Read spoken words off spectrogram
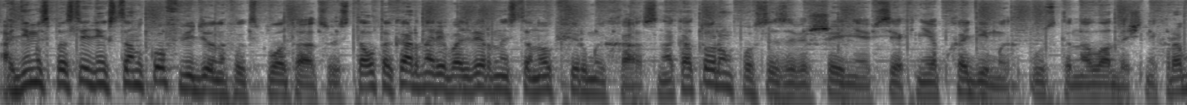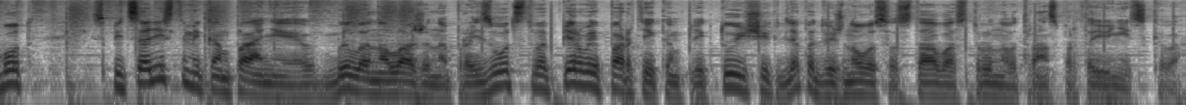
Одним из последних станков, введенных в эксплуатацию, стал токарно-револьверный станок фирмы ХАС, на котором после завершения всех необходимых пусконаладочных работ специалистами компании было налажено производство первой партии комплектующих для подвижного состава струнного транспорта Юницкого.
